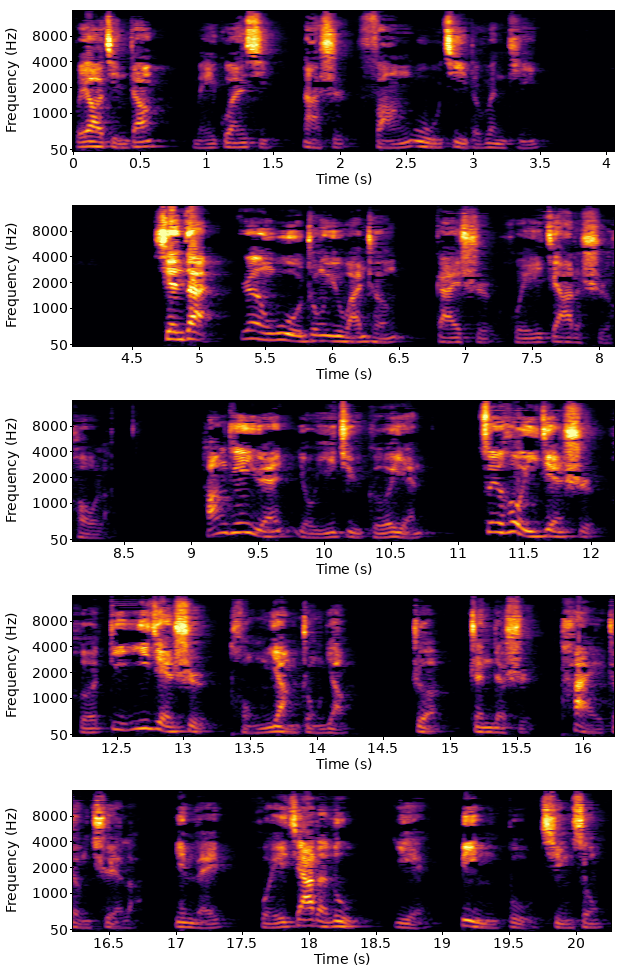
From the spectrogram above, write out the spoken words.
不要紧张，没关系，那是防雾剂的问题。”现在任务终于完成，该是回家的时候了。航天员有一句格言：“最后一件事和第一件事同样重要。”这真的是太正确了，因为回家的路也并不轻松。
